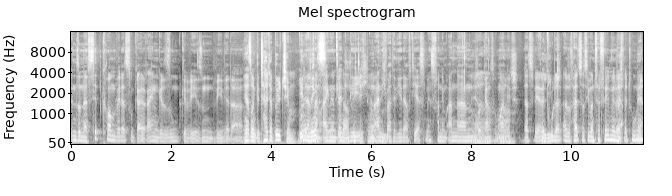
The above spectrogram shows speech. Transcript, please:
in so einer Sitcom wäre das so geil reingezoomt gewesen, wie wir da Ja, so ein geteilter Bildschirm. jeder ne? in Links- seinem eigenen genau, Bett liegt richtig, und ja. eigentlich wartet jeder auf die SMS von dem anderen, so Ja, ganz romantisch. Das wäre ein cooler, also falls das jemand verfilmen will, was wir tun,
